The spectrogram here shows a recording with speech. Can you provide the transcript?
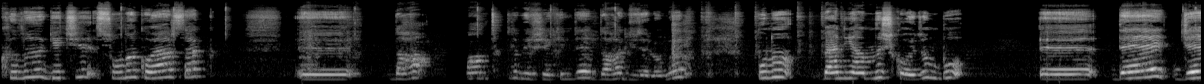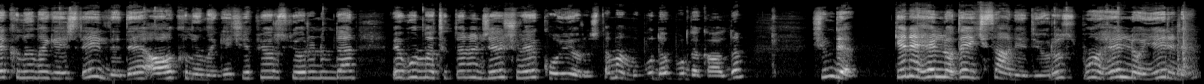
kılığı geçi sona koyarsak eee, daha mantıklı bir şekilde daha güzel olur. Bunu ben yanlış koydum. Bu eee, D C kılığına geç değil de D A kılığına geç yapıyoruz görünümden ve bununla tıklanınca şuraya koyuyoruz. Tamam mı? Bu da burada kaldı. Şimdi gene hello'da 2 saniye diyoruz. Bu hello yerine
